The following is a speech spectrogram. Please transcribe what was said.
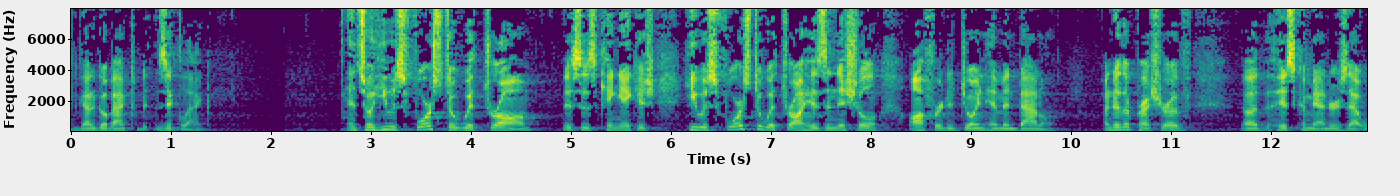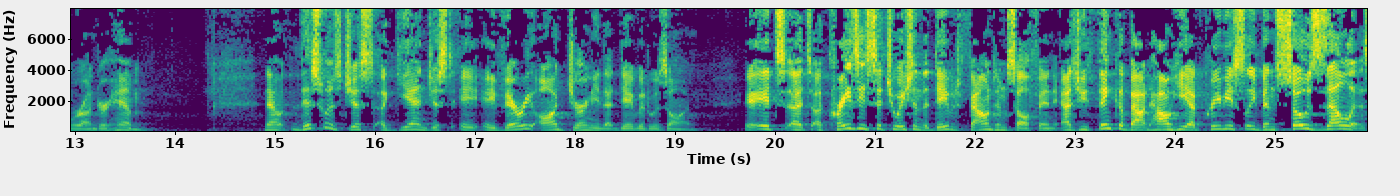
You got to go back to Ziklag. And so he was forced to withdraw. This is King Achish. He was forced to withdraw his initial offer to join him in battle under the pressure of uh, his commanders that were under him. Now, this was just, again, just a, a very odd journey that David was on. It's, it's a crazy situation that David found himself in as you think about how he had previously been so zealous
